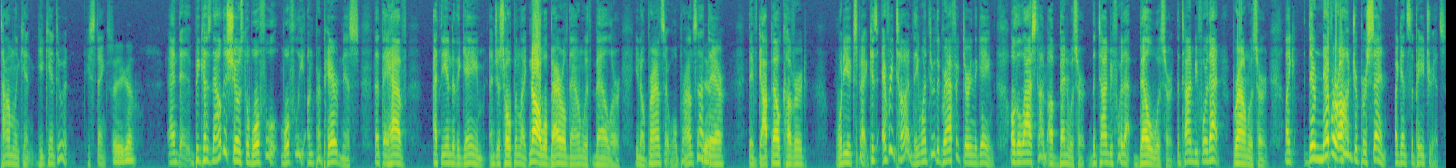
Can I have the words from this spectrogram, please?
Tomlin can't. He can't do it. He stinks. There you go. And uh, because now this shows the woeful, woefully unpreparedness that they have at the end of the game, and just hoping like, no, we'll barrel down with Bell or you know Brown said, well, Brown's not Yeah. there. They've got Bell covered. What do you expect? Because every time they went through the graphic during the game, oh, the last time uh, Ben was hurt. The time before that, Bell was hurt. The time before that, Brown was hurt. Like they're never hundred percent against the Patriots.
